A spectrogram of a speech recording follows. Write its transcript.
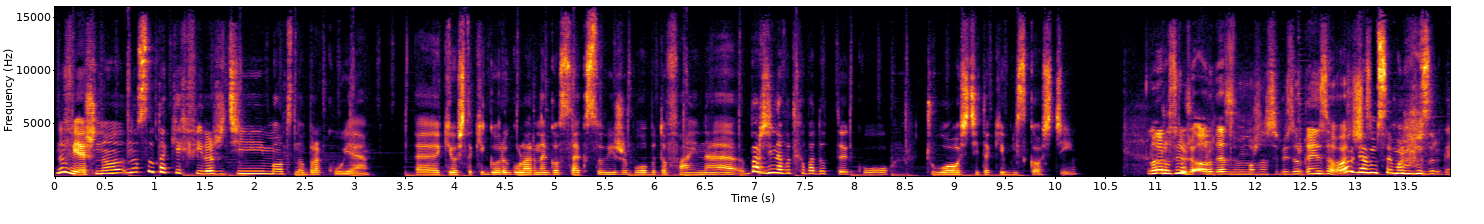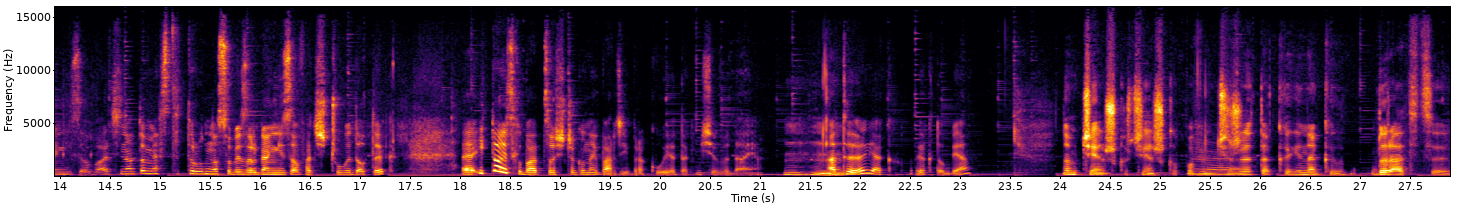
no wiesz, no, no są takie chwile, że ci mocno brakuje jakiegoś takiego regularnego seksu i że byłoby to fajne. Bardziej nawet chyba dotyku, czułości, takiej bliskości. No rozumiem, że orgazm można sobie zorganizować. Orgazm sobie możesz zorganizować, natomiast trudno sobie zorganizować czuły dotyk. E, I to jest chyba coś, czego najbardziej brakuje, tak mi się wydaje. Mhm. A ty, jak, jak tobie? No ciężko, ciężko. Powiem. Ci, że tak jednak doradcy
